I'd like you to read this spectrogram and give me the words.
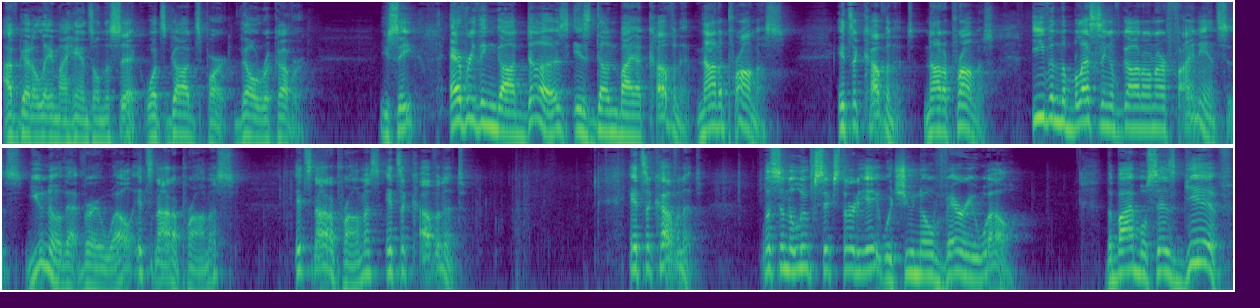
I've got to lay my hands on the sick. What's God's part? They'll recover. You see, everything God does is done by a covenant, not a promise. It's a covenant, not a promise. Even the blessing of God on our finances, you know that very well. It's not a promise. It's not a promise, it's a covenant. It's a covenant. Listen to Luke 6:38, which you know very well. The Bible says, "Give,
